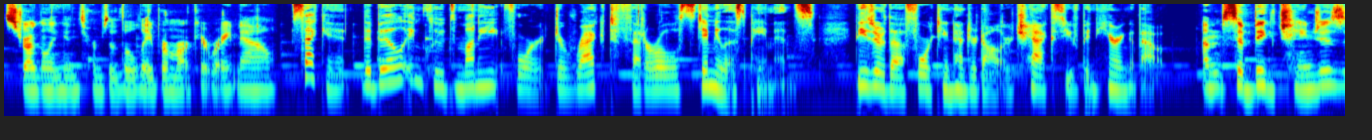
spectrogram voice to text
struggling in terms of the labor market right now. Second, the bill includes money for direct federal stimulus payments. These are the $1,400 checks you've been hearing about. Um, so, big changes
